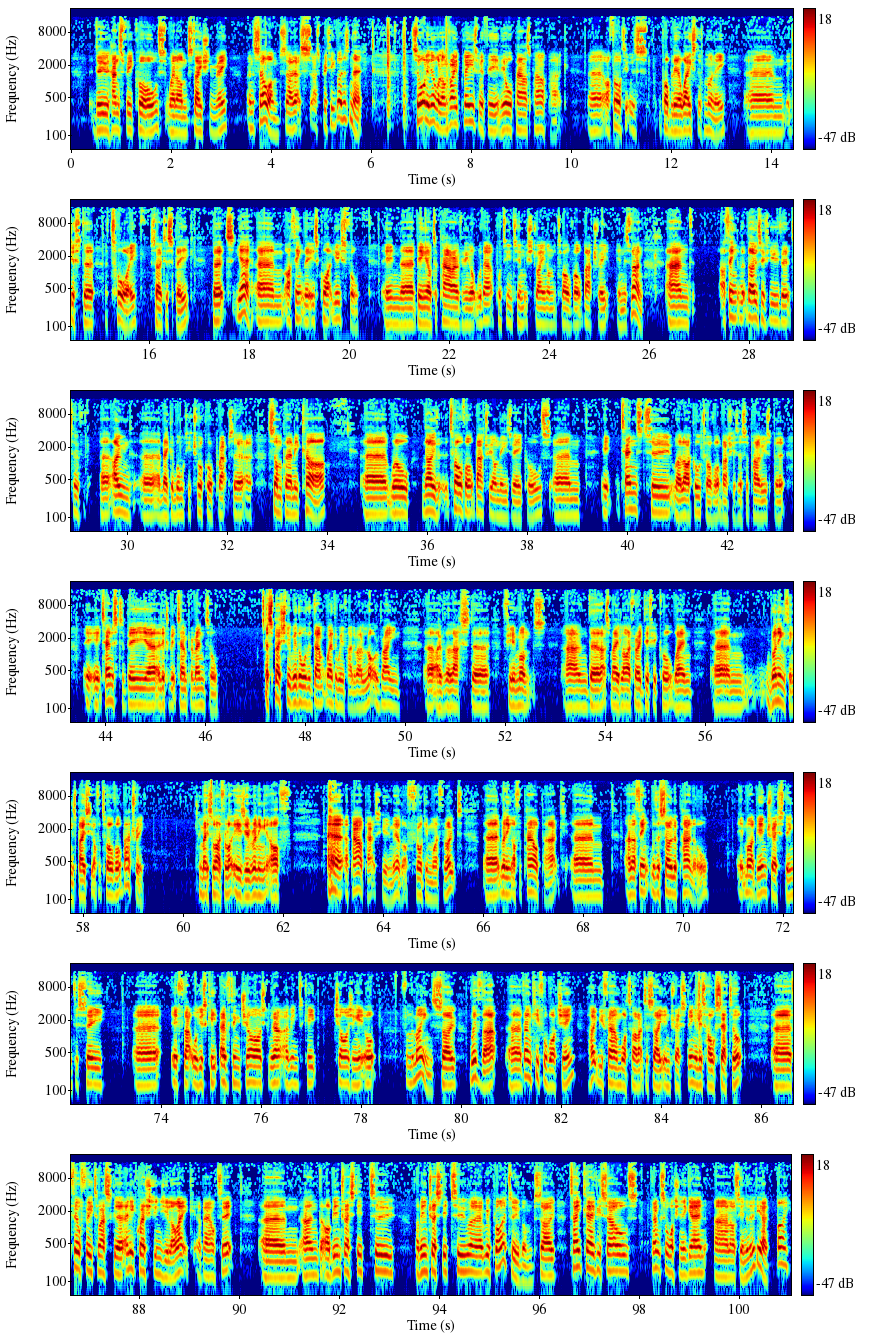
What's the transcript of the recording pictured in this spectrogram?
do hands-free calls when I'm stationary, and so on. So that's that's pretty good, isn't it? So all in all, I'm very pleased with the, the AllPowers Power Pack. Uh, I thought it was probably a waste of money, um, just a, a, toy, so to speak. But yeah, um, I think that it's quite useful in uh, being able to power everything up without putting too much strain on the 12 volt battery in this van. And I think that those of you that have uh, owned uh, a Mega Multitruck or perhaps a, a Permi car uh, will know that the 12 volt battery on these vehicles um, it tends to well like all 12 volt batteries I suppose but it, it tends to be uh, a little bit temperamental especially with all the damp weather we've had. We've had a lot of rain uh, over the last uh, few months, and that's made life very difficult when um, running things basically off a 12 volt battery. It makes life a lot easier running it off a power pack. Excuse me, I've got a frog in my throat. Uh, running off a power pack, um, and I think with a solar panel, it might be interesting to see uh, if that will just keep everything charged without having to keep charging it up from the mains. So with that, uh, thank you for watching. I hope you found what I've had to say interesting and this whole setup. Uh, feel free to ask uh, any questions you like about it, um, and I'll be interested to I'll be interested to uh, reply to them. So take care of yourselves. Thanks for watching again, and I'll see you in the video. Bye.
